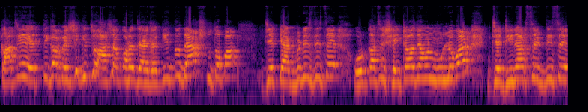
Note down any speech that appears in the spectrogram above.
কাছে এর থেকে বেশি কিছু আশা করা যায় না। কিন্তু দেখ সুতপা, যে ক্যাডবেরিজ দিছে, ওর কাছে সেইটাও যেমন মূল্যবান, যে ডিনার সেট দিছে,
